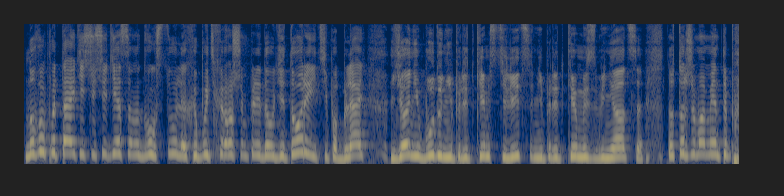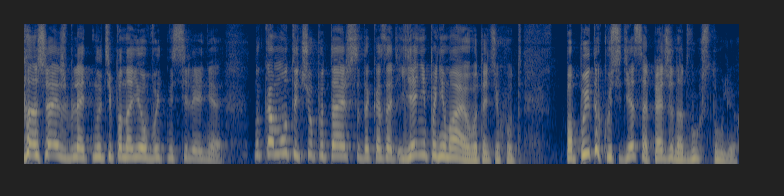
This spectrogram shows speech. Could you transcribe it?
Но вы пытаетесь усидеться на двух стульях и быть хорошим перед аудиторией, типа, блять, я не буду ни перед кем стелиться, ни перед кем изменяться. Но в тот же момент ты продолжаешь, блять, ну, типа, наебывать население. Ну, кому ты что пытаешься доказать? Я не понимаю вот этих вот попыток усидеться, опять же, на двух стульях.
